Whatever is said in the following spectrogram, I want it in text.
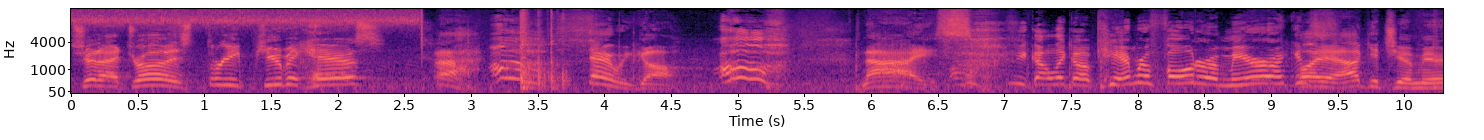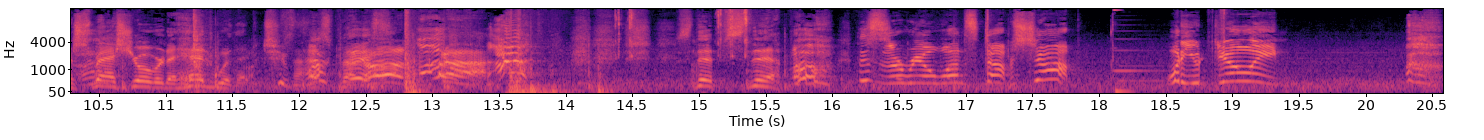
Should I draw his three pubic hairs? Ah, there we go. Oh! Nice. You got like a camera phone or a mirror I can Oh yeah, I'll get you a mirror, smash you over the head with it. That's fuck better. this. Ah! Snip, snip. Oh, this is a real one-stop shop. What are you doing? Oh,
